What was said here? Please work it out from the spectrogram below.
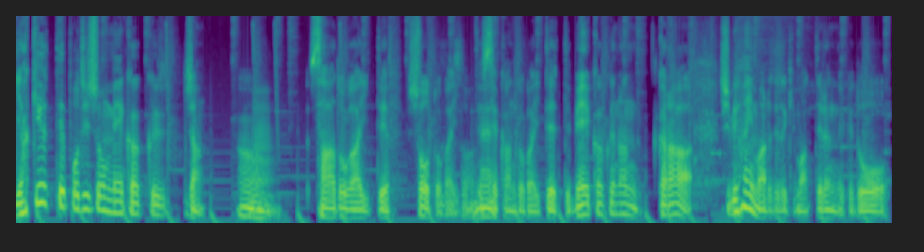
野球ってポジション明確じゃんううん。サードがいてショートがいて、セカンドがいてって明確なんから守備範囲もある程度決まってるんだけど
